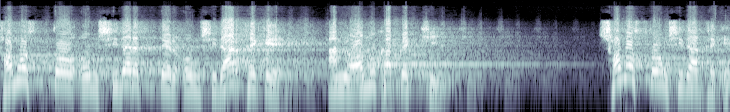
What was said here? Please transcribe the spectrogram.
সমস্ত অংশীদারিত্বের অংশীদার থেকে আমি অমুখাপেক্ষী, সমস্ত অংশীদার থেকে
